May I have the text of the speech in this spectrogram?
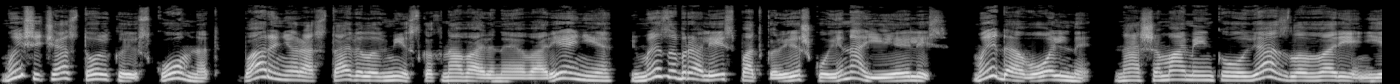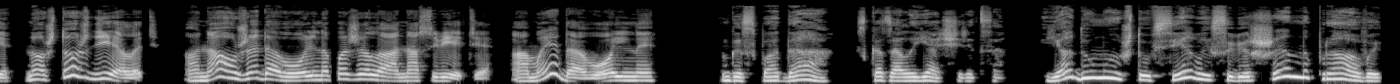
Мы сейчас только из комнат. Барыня расставила в мисках наваренное варенье, и мы забрались под крышку и наелись. Мы довольны. Наша маменька увязла в варенье, но что ж делать? Она уже довольно пожила на свете, а мы довольны. «Господа», — сказала ящерица, — «я думаю, что все вы совершенно правы,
